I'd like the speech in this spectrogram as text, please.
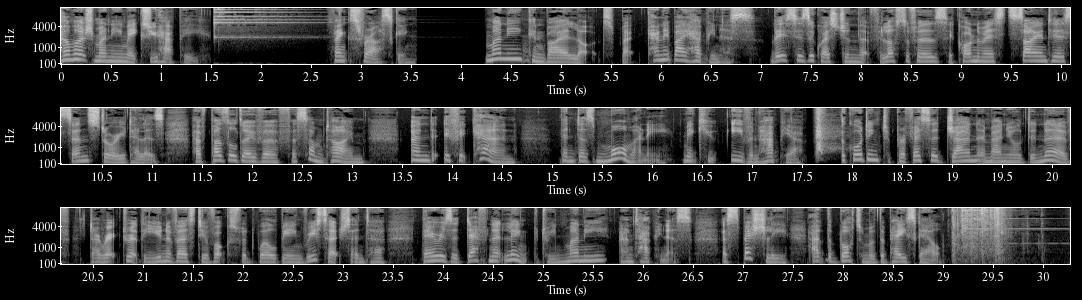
How much money makes you happy? Thanks for asking. Money can buy a lot, but can it buy happiness? This is a question that philosophers, economists, scientists, and storytellers have puzzled over for some time. And if it can, then does more money make you even happier? According to Professor Jan Emmanuel de Deneuve, director at the University of Oxford Wellbeing Research Centre, there is a definite link between money and happiness, especially at the bottom of the pay scale.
